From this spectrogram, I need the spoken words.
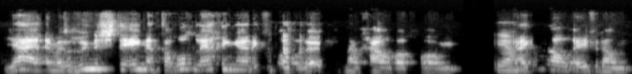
ja, en met runesteen en tarotleggingen. En ik vond het allemaal leuk. Nou, gaan we wel gewoon ja. kijken wel even dan.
